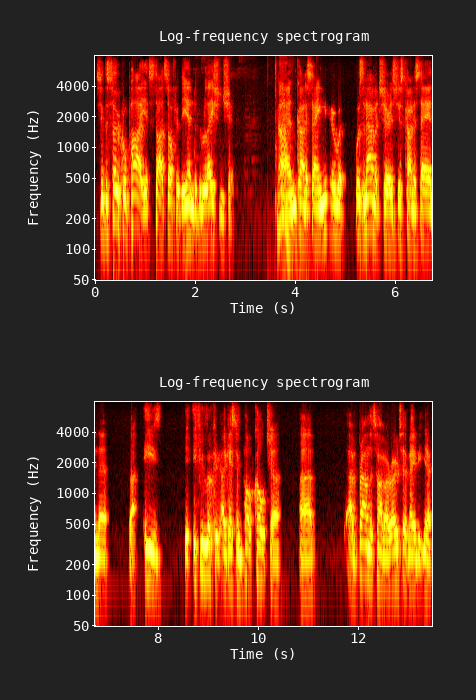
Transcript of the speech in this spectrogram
see the so-called party. It starts off at the end of the relationship no. and kind of saying Neo wa- was an amateur is just kind of saying that, that he's if you look at, I guess, in pop culture, uh, around the time I wrote it, maybe you know,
